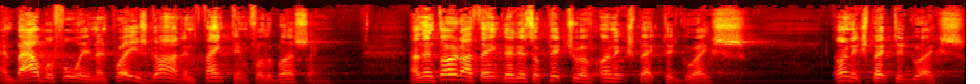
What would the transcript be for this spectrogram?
and bowed before him and praised God and thanked him for the blessing. And then, third, I think that it's a picture of unexpected grace. Unexpected grace.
